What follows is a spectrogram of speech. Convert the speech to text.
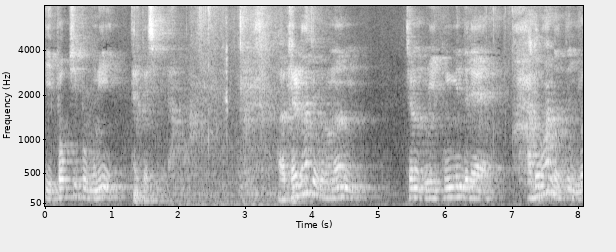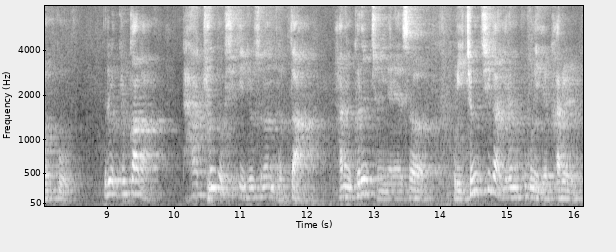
이 복지 부분이 될 것입니다. 어, 결과적으로는 저는 우리 국민들의 과도한 어떤 욕구 를 국가가 다 충족시켜 줄 수는 없다 하는 그런 측면에서 우리 정치가 이런 부분의 역할을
